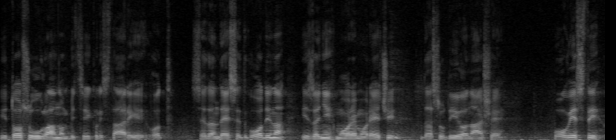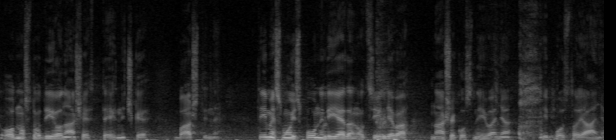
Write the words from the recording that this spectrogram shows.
I to su uglavnom bicikli stariji od 70 godina i za njih moramo reći da su dio naše povijesti, odnosno dio naše tehničke baštine. Time smo ispunili jedan od ciljeva našeg osnivanja i postojanja.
